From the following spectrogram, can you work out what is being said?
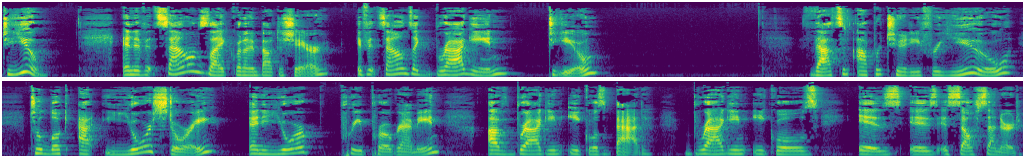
to you. And if it sounds like what I'm about to share, if it sounds like bragging to you, that's an opportunity for you to look at your story and your pre programming of bragging equals bad. Bragging equals is is is self-centered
